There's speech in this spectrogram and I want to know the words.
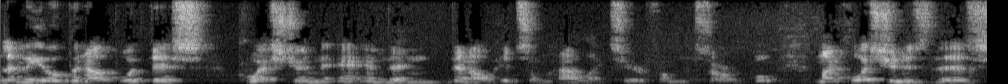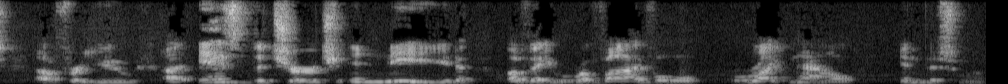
let me open up with this question and, then, then I'll hit some highlights here from this article. My question is this uh, for you uh, Is the church in need of a revival right now in this moment?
